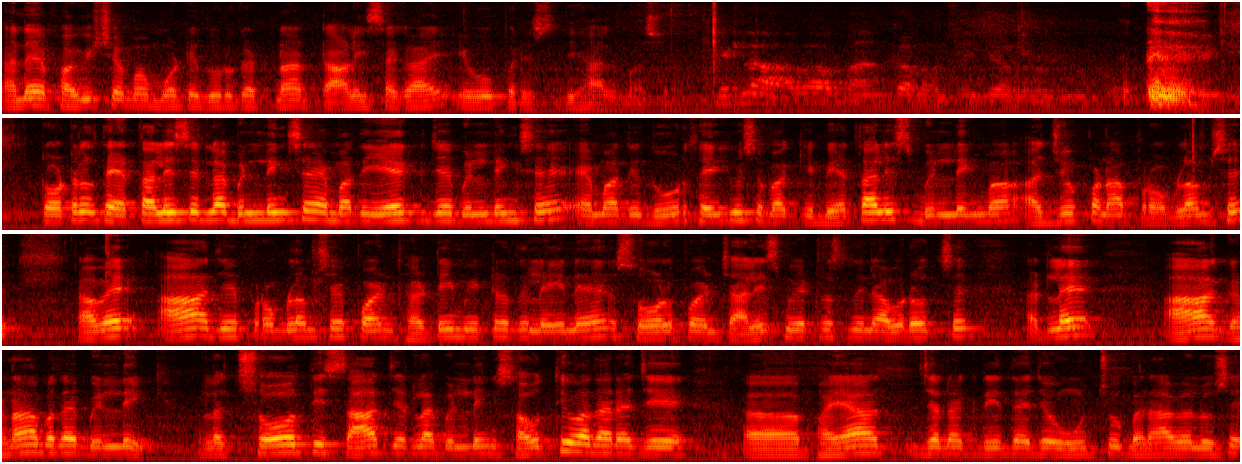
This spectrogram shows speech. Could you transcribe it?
અને ભવિષ્યમાં મોટી દુર્ઘટના ટાળી શકાય એવું પરિસ્થિતિ હાલમાં છે. ટોટલ તેતાલીસ જેટલા બિલ્ડિંગ છે, એમાંથી એક જે બિલ્ડિંગ છે, એમાંથી દૂર થઈ ગયું છે, બાકી બેતાલીસ બિલ્ડિંગમાં હજુ પણ આ પ્રોબ્લેમ છે. હવે આ જે પ્રોબ્લેમ છે પોઈન્ટ થર્ટી મીટરથી લઈને સોળ પોઈન્ટ ચાલીસ મીટર સુધીનો અવરોધ છે. એટલે આ ઘણા બધા બિલ્ડિંગ, એટલે છથી સાત જેટલા બિલ્ડિંગ સૌથી વધારે જે ભયાજનક રીતે જે ઊંચું બનાવેલું છે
